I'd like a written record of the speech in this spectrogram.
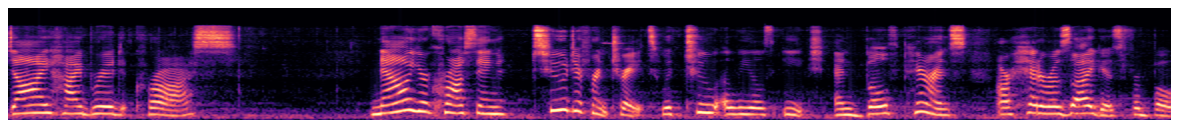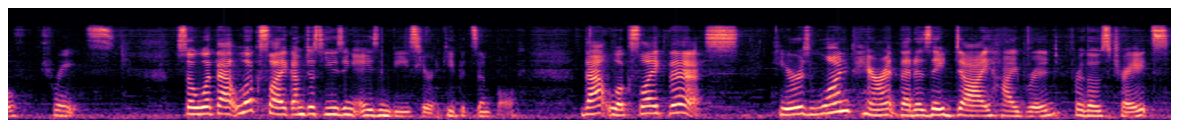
Dihybrid cross, now you're crossing two different traits with two alleles each, and both parents are heterozygous for both traits. So what that looks like, I'm just using A's and B's here to keep it simple. That looks like this. Here's one parent that is a dihybrid for those traits,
